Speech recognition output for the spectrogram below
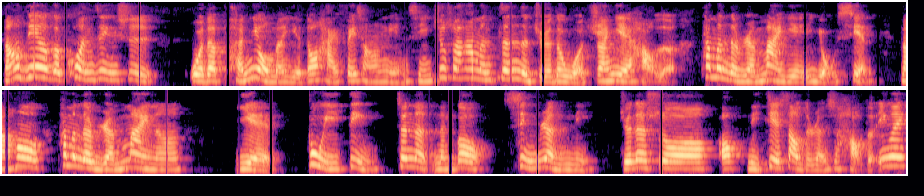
然后第二个困境是，我的朋友们也都还非常年轻，就算他们真的觉得我专业好了，他们的人脉也有限，然后他们的人脉呢，也不一定真的能够信任你，觉得说哦，你介绍的人是好的，因为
